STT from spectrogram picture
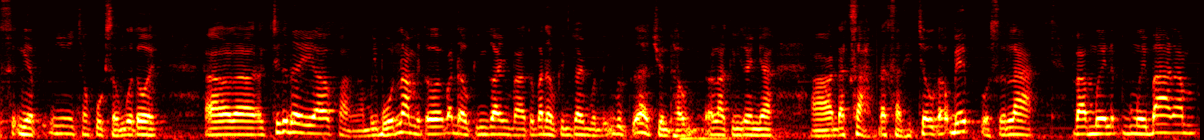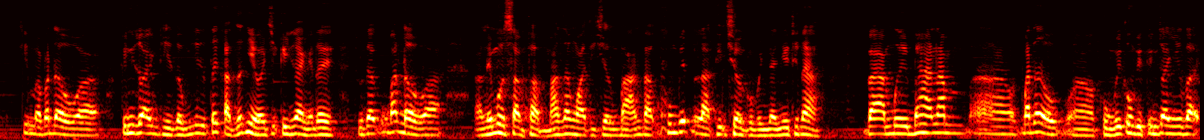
sự nghiệp cũng như trong cuộc sống của tôi. À, trước đây à, khoảng 14 năm thì tôi bắt đầu kinh doanh và tôi bắt đầu kinh doanh một lĩnh vực rất là truyền thống đó là kinh doanh à, à đặc sản đặc sản thịt trâu gạo bếp của Sơn La và 10 13 năm khi mà bắt đầu à, kinh doanh thì giống như tất cả rất nhiều anh chị kinh doanh ở đây chúng ta cũng bắt đầu à, à, lấy một sản phẩm mang ra ngoài thị trường bán và cũng không biết là thị trường của mình là như thế nào và 13 năm à, bắt đầu à, cùng với công việc kinh doanh như vậy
